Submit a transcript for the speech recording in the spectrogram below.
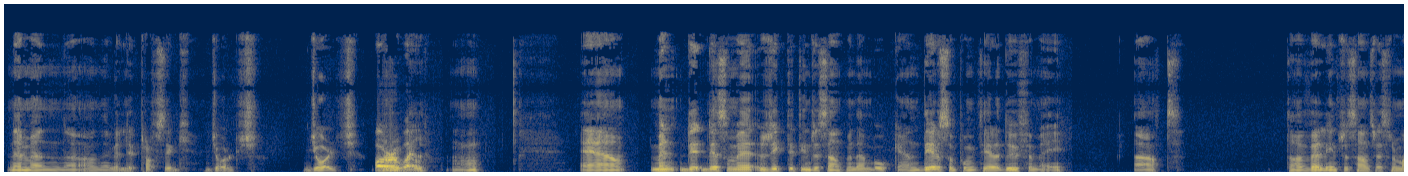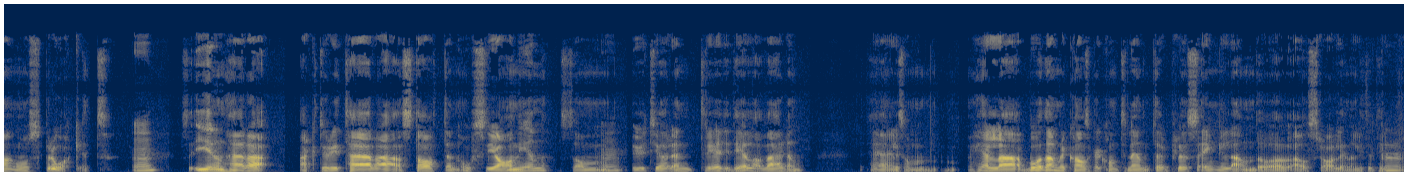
Nej men uh, han är väldigt proffsig, George. George Orwell. Orwell. Mm. Eh, men det, det som är riktigt intressant med den boken, dels så poängterar du för mig att de har väldigt intressant resonemang om språket. Mm. Så i den här auktoritära staten Oceanien som Mm. utgör en tredjedel av världen. Eh, liksom hela, både amerikanska kontinenter plus England och Australien och lite till. Mm.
